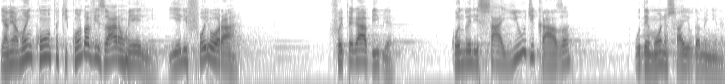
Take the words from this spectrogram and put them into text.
E a minha mãe conta que quando avisaram ele e ele foi orar, foi pegar a Bíblia. Quando ele saiu de casa, o demônio saiu da menina.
